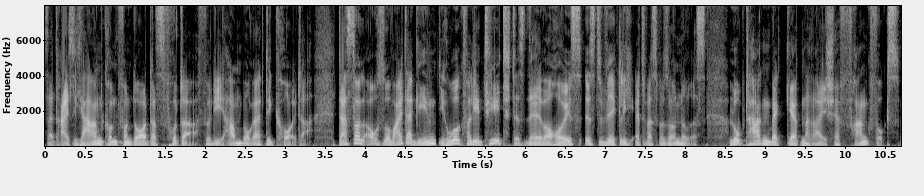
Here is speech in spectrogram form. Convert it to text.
Seit 30 Jahren kommt von dort das Futter für die Hamburger Dickhäuter. Das soll auch so weitergehen. Die hohe Qualität des Delver Heus ist wirklich etwas Besonderes, lobt Hagenbeck Gärtnereichef Frank Fuchs.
